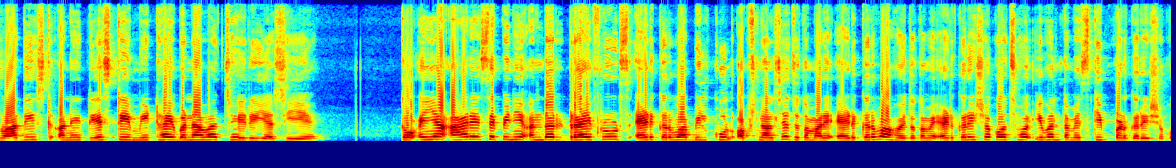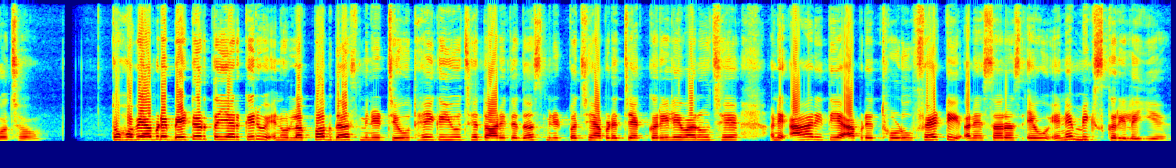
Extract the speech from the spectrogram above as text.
સ્વાદિષ્ટ અને ટેસ્ટી મીઠાઈ બનાવવા જઈ રહ્યા છીએ. તો અહીંયા આ રેસિપીની અંદર ડ્રાય ફ્રૂટ્સ એડ કરવા બિલકુલ ઓપ્શનલ છે. જો તમારે એડ કરવા હોય તો તમે એડ કરી શકો છો. ઇવન તમે સ્કીપ પણ કરી શકો છો. તો હવે આપણે બેટર તૈયાર કર્યું. એનું લગભગ દસ મિનિટ જેવું થઈ ગયું છે. તો આ રીતે દસ મિનિટ પછી આપણે ચેક કરી લેવાનું છે. અને આ રીતે આપણે થોડું ફેટી અને સરસ એવું એને મિક્સ કરી લઈએ.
